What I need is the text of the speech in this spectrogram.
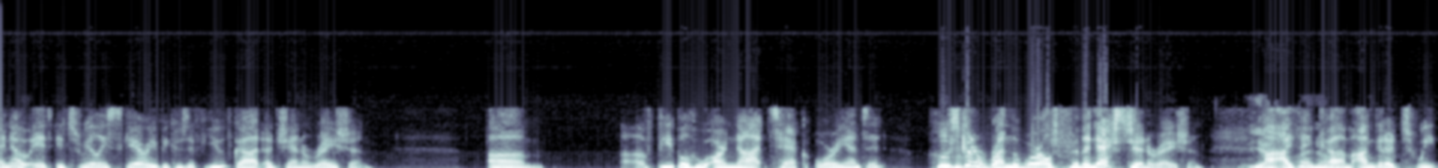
I know it, it's really scary because if you've got a generation um, of people who are not tech oriented, who's Mhm. going to run the world for the next generation? yeah I I think know. um, I'm going to tweet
